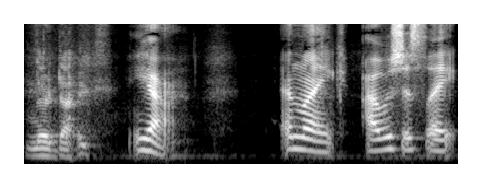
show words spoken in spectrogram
And they're dykes. Yeah. And like I was just like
